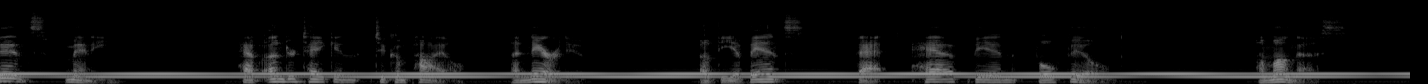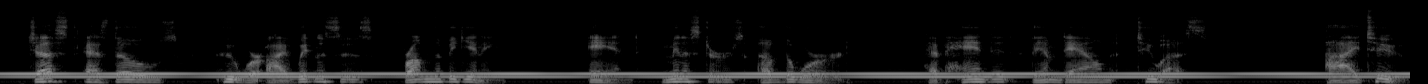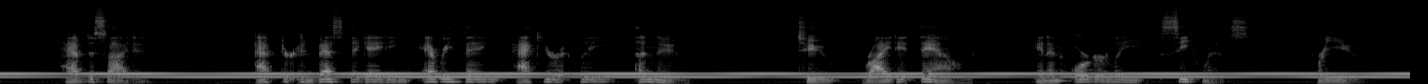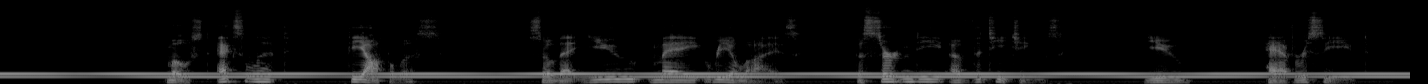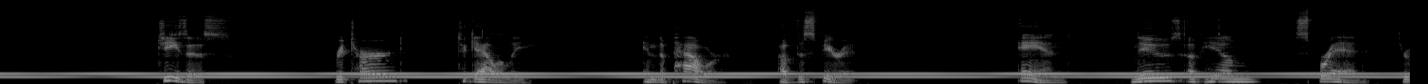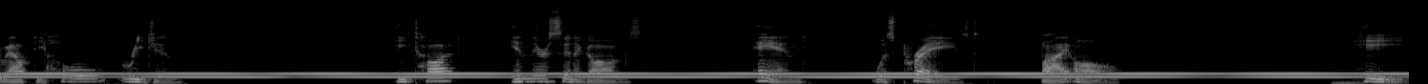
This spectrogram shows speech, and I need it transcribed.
Since many have undertaken to compile a narrative of the events that have been fulfilled among us, just as those who were eyewitnesses from the beginning and ministers of the Word have handed them down to us, I too have decided after investigating everything accurately anew, to write it down in an orderly sequence for you. Most excellent Theophilus, so that you may realize the certainty of the teachings you have received. Jesus returned to Galilee in the power of the Spirit, and news of him spread throughout the whole region. He taught in their synagogues and was praised by all. He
